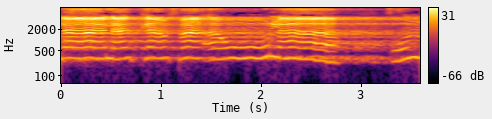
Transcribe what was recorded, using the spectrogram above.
أولى لك فأولى ثم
